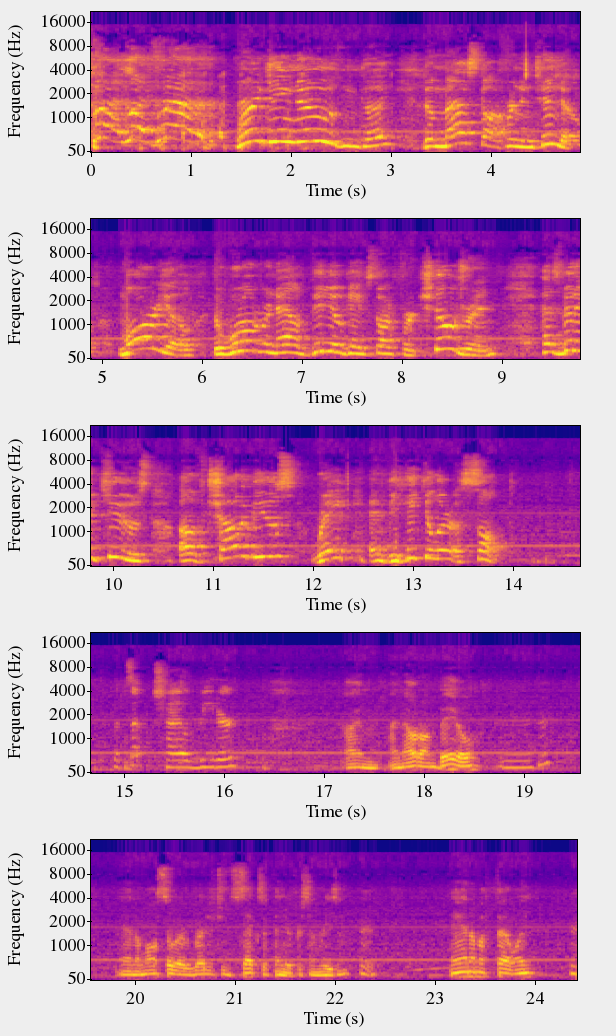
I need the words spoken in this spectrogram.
Black Lives Matter! Breaking news, okay? The mascot for Nintendo, Mario, the world-renowned video game star for children, has been accused of child abuse, rape, and vehicular assault. What's up, child beater? I'm I'm out on bail, Mhm. and I'm also a registered sex offender for some reason, and I'm a felon, hmm.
